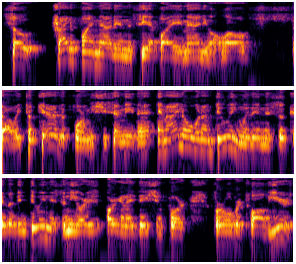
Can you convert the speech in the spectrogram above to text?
So try to find that in the CFIA manual. Well, Sally took care of it for me. She sent me, and I know what I'm doing within this because I've been doing this in the organization for, for over 12 years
